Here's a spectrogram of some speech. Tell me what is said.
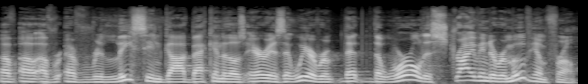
Of, of, of releasing God back into those areas that we are that the world is striving to remove him from.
